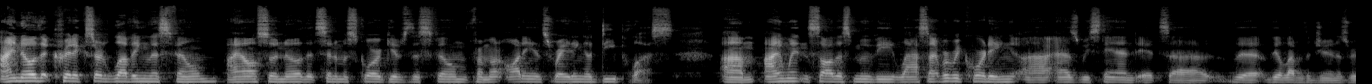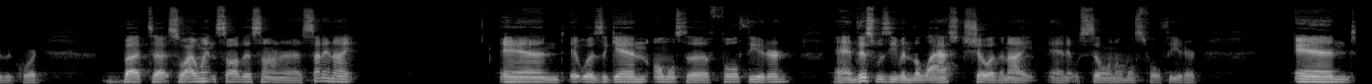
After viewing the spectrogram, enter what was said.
I know that critics are loving this film. I also know that CinemaScore gives this film from an audience rating a D plus. Um, I went and saw this movie last night. We're recording uh, as we stand. It's uh, the the 11th of June as we record. But uh, so I went and saw this on a Sunday night, and it was again almost a full theater. And this was even the last show of the night, and it was still an almost full theater. And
